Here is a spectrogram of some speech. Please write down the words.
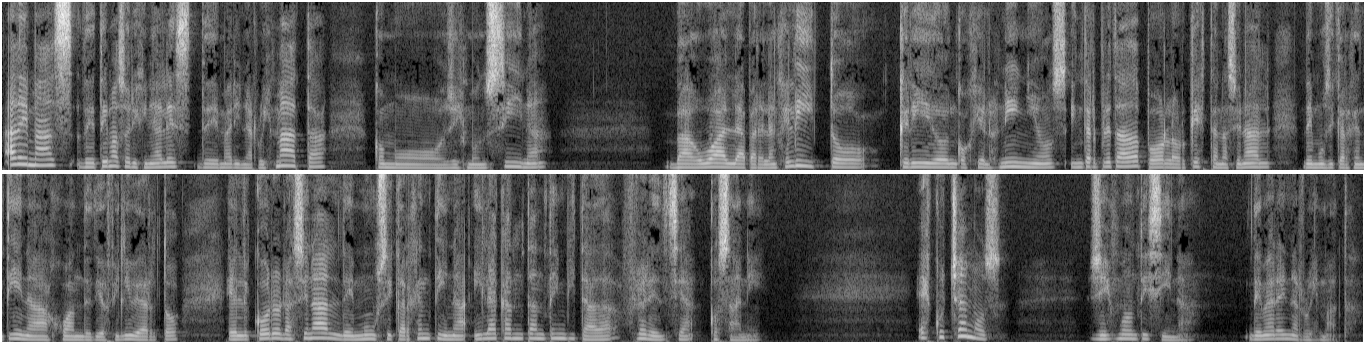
además de temas originales de Marina Ruiz Mata, como Gismoncina, Baguala para el Angelito, Querido encogí a los niños, interpretada por la Orquesta Nacional de Música Argentina Juan de Dios Filiberto, el Coro Nacional de Música Argentina y la cantante invitada Florencia Cosani. Escuchamos Gismonticina de Marina Ruiz Mata.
